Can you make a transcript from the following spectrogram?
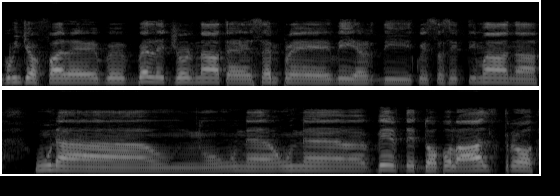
comincia a fare belle giornate sempre verdi questa settimana. Una, un, un, verde dopo l'altro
